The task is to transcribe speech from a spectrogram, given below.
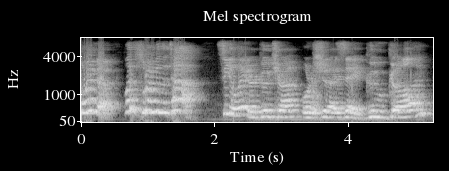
out the window! Let's swim to the top! See you later, Gootron, or should I say, Goo Gone?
